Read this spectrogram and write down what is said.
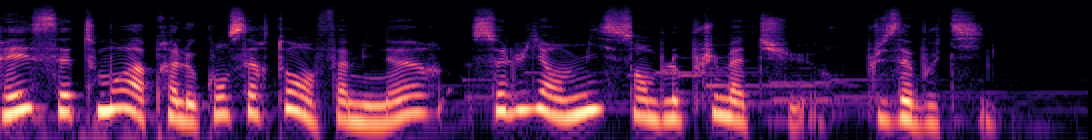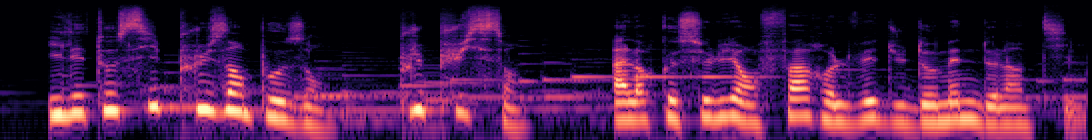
Créé sept mois après le concerto en fa mineur, celui en mi semble plus mature, plus abouti. Il est aussi plus imposant, plus puissant, alors que celui en fa relevait du domaine de l'intime.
